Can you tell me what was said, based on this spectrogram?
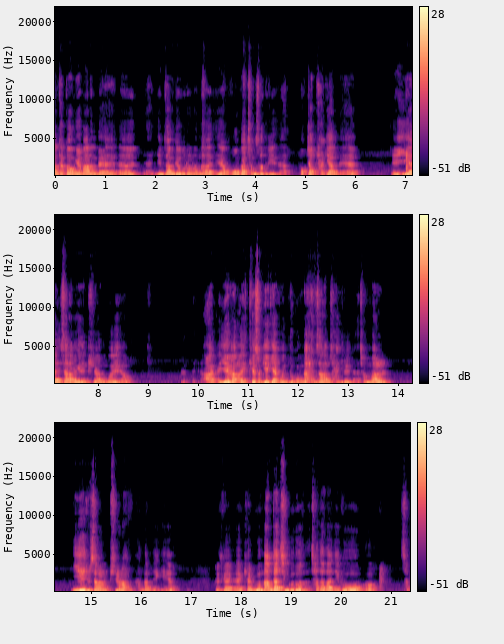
안타까운 게 많은데 어, 임상적으로는 어, 이 온갖 정서들이 복잡하기한데 이, 이 사람에게는 필요한 건 뭐예요? 아, 얘가 계속 얘기하고 누군가 한 사람 자기를 정말 이해해 줄 사람을 필요로 한- 한다는 얘기예요. 그러니까 에, 결국은 남자친구도 찾아다니고 어, 사-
